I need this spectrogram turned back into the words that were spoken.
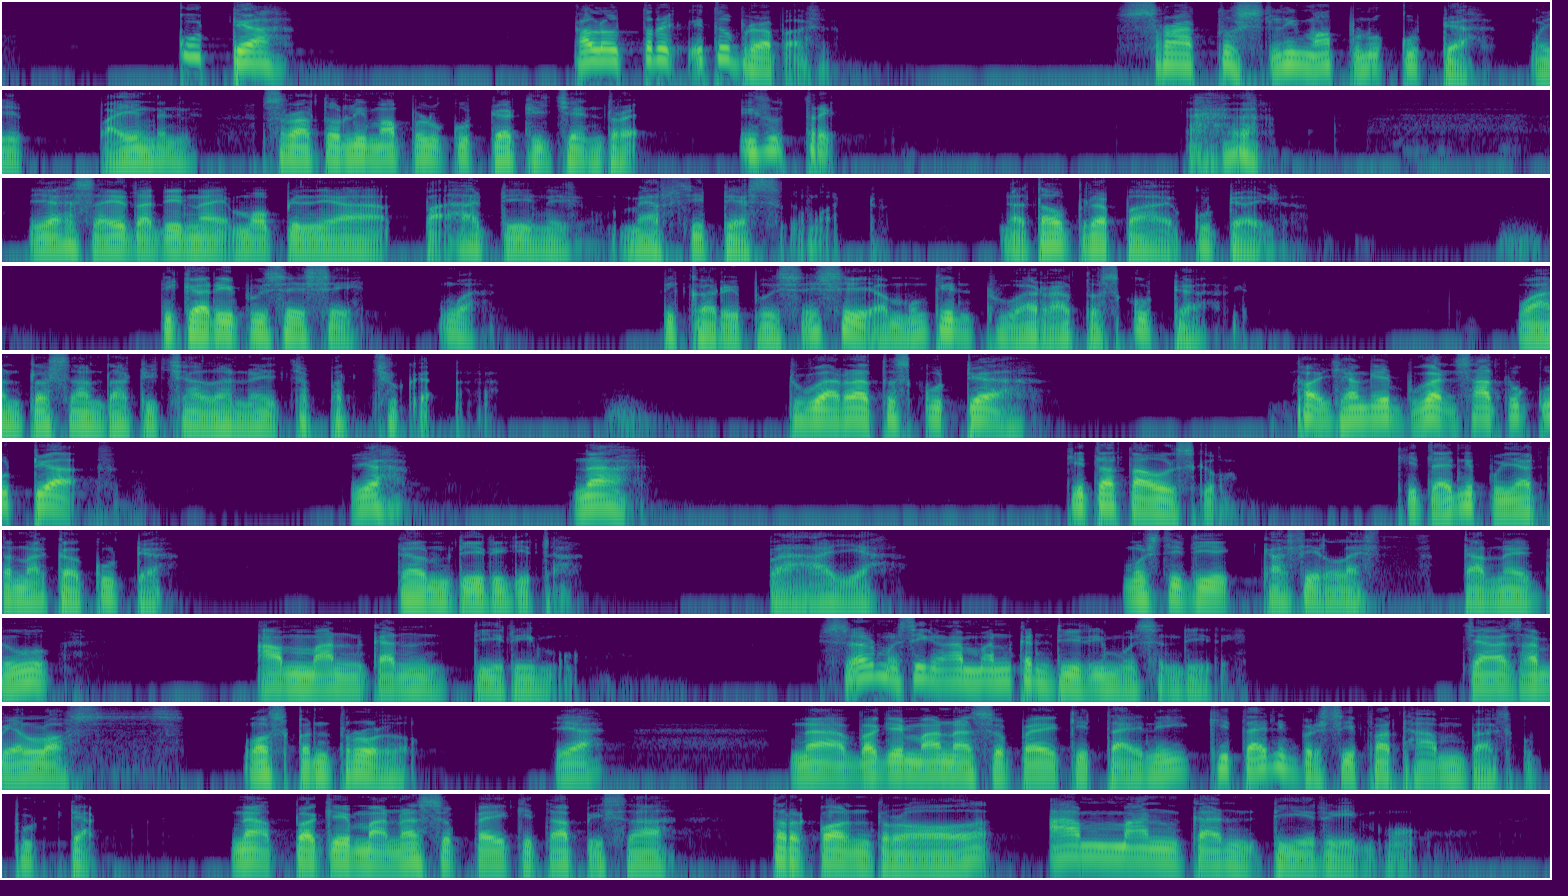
kuda. Kalau trik itu berapa? 150 kuda. Bayangkan 150 kuda di jentrek. Itu trik. ya saya tadi naik mobilnya Pak Hadi ini, Mercedes. Nggak tahu berapa kuda itu. 3000 cc. Wah, 3000 cc ya mungkin 200 kuda. Wantesan tadi jalannya cepat juga. 200 kuda. Bayangin bukan satu kuda. Ya. Nah, kita tahu, Sko. Kita ini punya tenaga kuda dalam diri kita. Bahaya. Mesti dikasih les. Karena itu amankan dirimu. Saudara mesti mengamankan dirimu sendiri. Jangan sampai lost, lost control. Ya. Nah, bagaimana supaya kita ini kita ini bersifat hamba, budak. Nah, bagaimana supaya kita bisa terkontrol, amankan dirimu.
